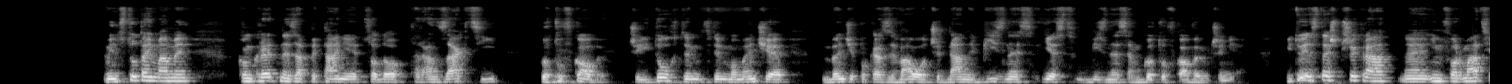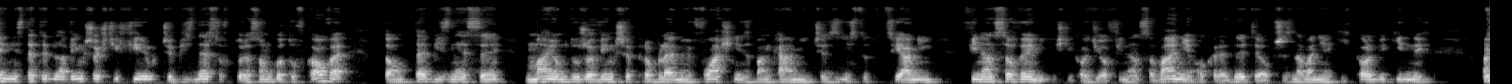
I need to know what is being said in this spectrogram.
Więc tutaj mamy konkretne zapytanie co do transakcji gotówkowych, czyli tu w tym, w tym momencie będzie pokazywało, czy dany biznes jest biznesem gotówkowym, czy nie. I tu jest też przykra e, informacja, niestety dla większości firm czy biznesów, które są gotówkowe, to te biznesy mają dużo większe problemy właśnie z bankami czy z instytucjami finansowymi, jeśli chodzi o finansowanie, o kredyty, o przyznawanie jakichkolwiek innych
